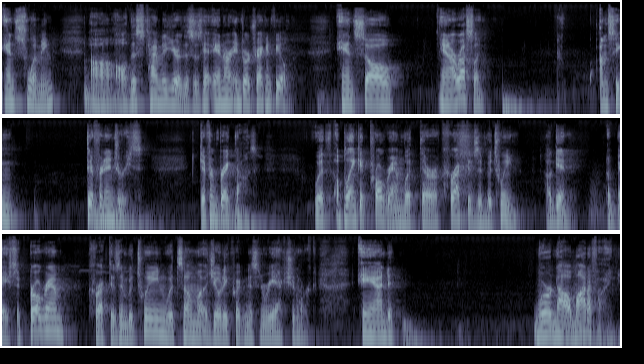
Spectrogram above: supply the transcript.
and swimming. Uh, all this time of the year, this is in our indoor track and field, and so, and our wrestling. I'm seeing different injuries, different breakdowns, with a blanket program with their correctives in between. Again, a basic program, correctives in between with some agility, quickness, and reaction work. And we're now modifying.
